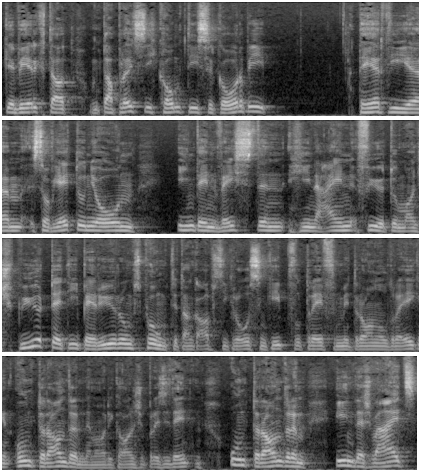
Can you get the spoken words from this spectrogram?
gewirkt hat. Und da plötzlich kommt dieser Gorbi, der die ähm, Sowjetunion in den Westen hineinführt. Und man spürte die Berührungspunkte. Dann gab es die großen Gipfeltreffen mit Ronald Reagan, unter anderem dem amerikanischen Präsidenten, unter anderem in der Schweiz.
